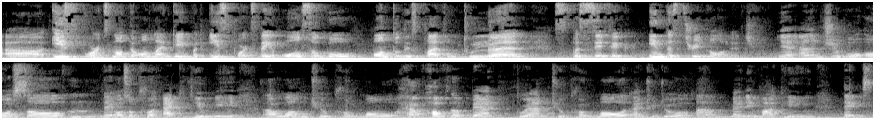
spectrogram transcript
uh, esports, not the online game, but esports, they also go onto this platform to learn specific industry knowledge. Yeah, and Zhihu also um, they also proactively uh, want to promote help, help the brand brand to promote and to do um, many marketing things.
